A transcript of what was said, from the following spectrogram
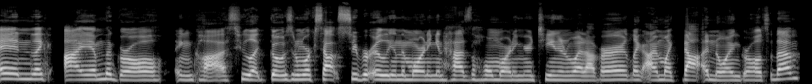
and like I am the girl in class who like goes and works out super early in the morning and has the whole morning routine and whatever. Like I'm like that annoying girl to them.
